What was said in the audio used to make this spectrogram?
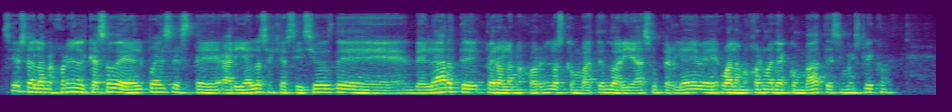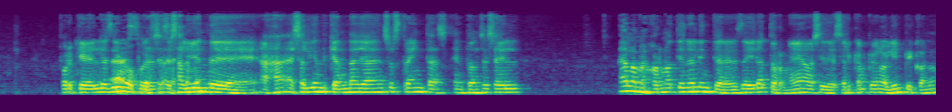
Sí, o sea, a lo mejor en el caso de él, pues, este, haría los ejercicios de, del arte, pero a lo mejor en los combates lo haría súper leve, o a lo mejor no haría combates, ¿sí me explico? Porque les digo, pues, es, alguien de, ajá, es alguien que anda ya en sus treintas, entonces él a lo mejor no tiene el interés de ir a torneos y de ser campeón olímpico, ¿no?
